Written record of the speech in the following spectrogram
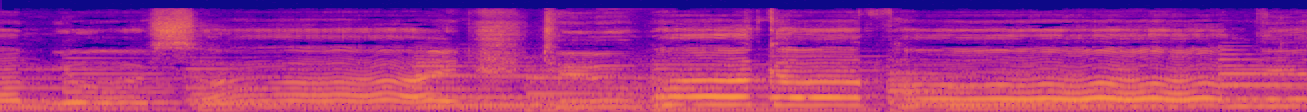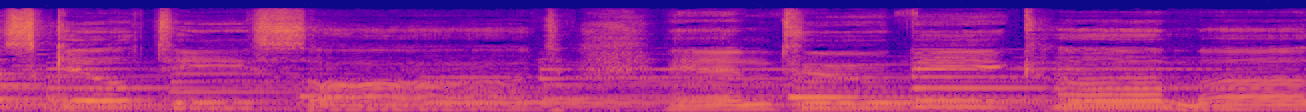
From your side to walk upon this guilty sod and to become a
